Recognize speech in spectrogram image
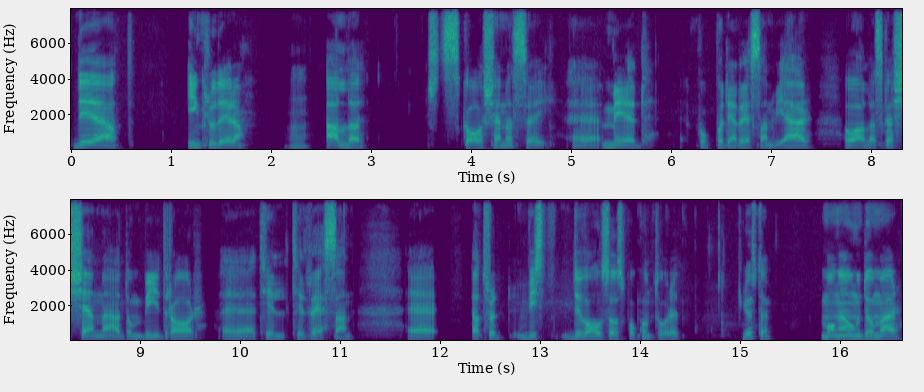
Det är att inkludera. Mm. Alla ska känna sig eh, med på, på den resan vi är och alla ska känna att de bidrar eh, till, till resan. Jag tror, visst, du var hos oss på kontoret. Just det, Många ungdomar,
